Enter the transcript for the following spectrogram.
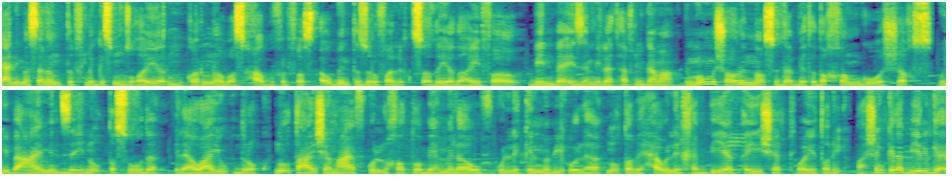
يعني مثلا طفل جسمه صغير مقارنة بأصحابه في الفصل أو بنت ظروفها الاقتصادية ضعيفة بين باقي زميلاتها في الجامعة. المهم شعور النقص ده بيتضخم جوه الشخص ويبقى عامل زي نقطة سوداء في لاوعيه وإدراكه. نقطة عايشة معاه في كل خطوة بيعملها وفي كل كلمة بيقولها نقطة بيحاول يخبيها بأي شكل وأي طريقة. وعشان كده بيلجأ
